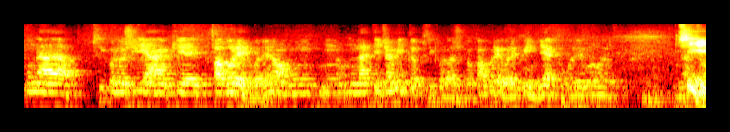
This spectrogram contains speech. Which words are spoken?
una, psicologia anche favorevole, no? un, un, atteggiamento psicologico favorevole, quindi ecco volevo sì,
